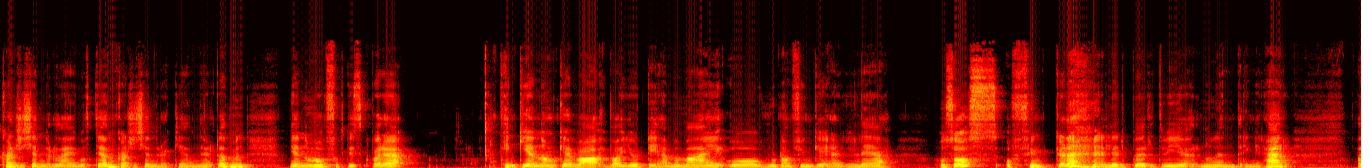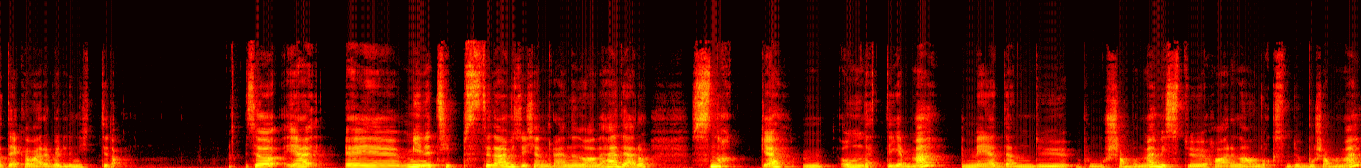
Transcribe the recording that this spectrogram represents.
Kanskje kjenner du deg godt igjen, kanskje kjenner du ikke igjen i det hele tatt. Men gjennom å faktisk bare tenke gjennom okay, hva, hva gjør det med meg, og hvordan fungerer det hos oss? Og funker det, eller bør vi gjøre noen endringer her? At det kan være veldig nyttig, da. Så jeg mine tips til deg, hvis du kjenner deg igjen i noe av det her, det er å snakke om dette hjemme med den du bor sammen med, hvis du har en annen voksen du bor sammen med.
